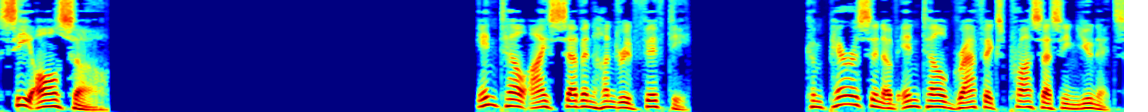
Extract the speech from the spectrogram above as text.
See also Intel i750 Comparison of Intel graphics processing units.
